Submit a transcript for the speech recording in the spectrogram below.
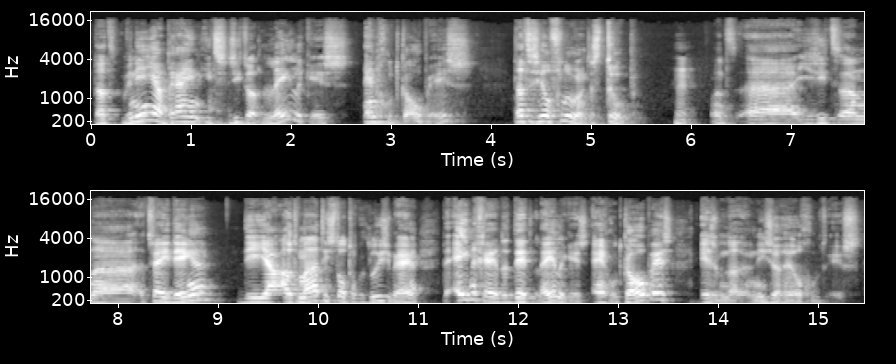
Dat wanneer jouw brein iets ziet wat lelijk is en goedkoop is, dat is heel fluent, dat is troep. Hm. Want eh, je ziet dan twee dingen die jou automatisch tot de conclusie brengen. De enige reden dat dit lelijk is en goedkoop is, is omdat het niet zo heel goed is.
